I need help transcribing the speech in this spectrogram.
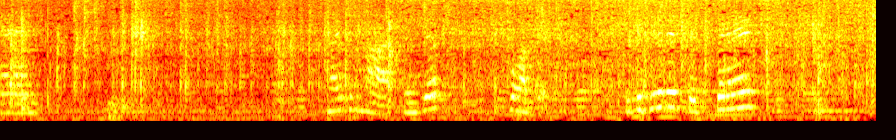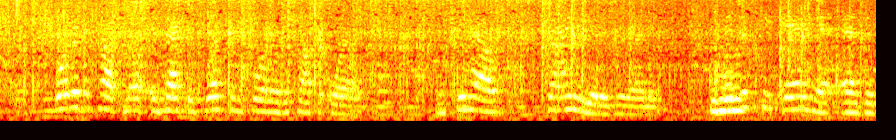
And nice and just toss it. You can do this with spinach, quarter of a cup, no, in fact it's less than a quarter of a cup of oil. And see how shiny it is already. And then just keep adding it as it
